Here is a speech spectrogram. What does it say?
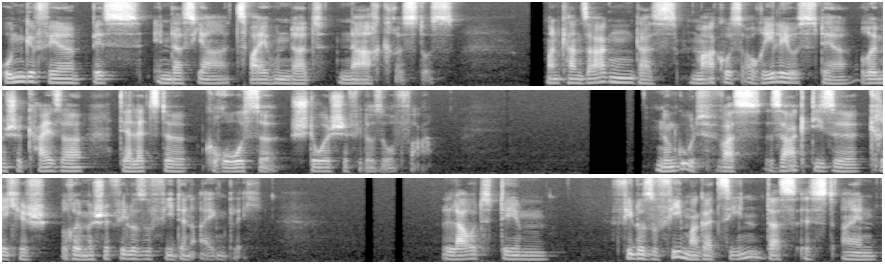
ungefähr bis in das Jahr 200 nach Christus. Man kann sagen, dass Marcus Aurelius, der römische Kaiser, der letzte große stoische Philosoph war. Nun gut, was sagt diese griechisch-römische Philosophie denn eigentlich? Laut dem Philosophie-Magazin. Das ist ein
